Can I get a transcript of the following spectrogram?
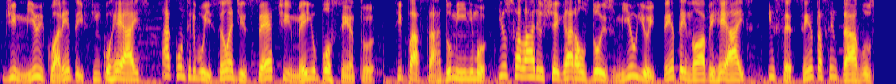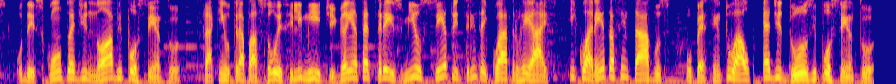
de R$ 1.045, a contribuição é de 7,5%. Se passar do mínimo e o salário chegar aos R$ 2.089,60, o desconto é de 9%. Para quem ultrapassou esse limite, ganha até R$ 3.134,40, o percentual é de 12%.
